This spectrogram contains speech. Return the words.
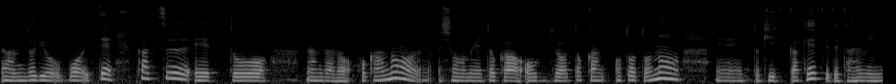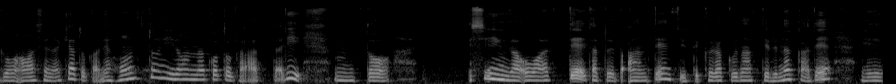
段取りを覚えてかつ、えー、っとなんだろう他の照明とか音響とか音との、えー、っときっかけって言ってタイミングを合わせなきゃとかね本当にいろんなことがあったり、うんとシーンが終わって例えば暗転って言って暗くなってる中で、えー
